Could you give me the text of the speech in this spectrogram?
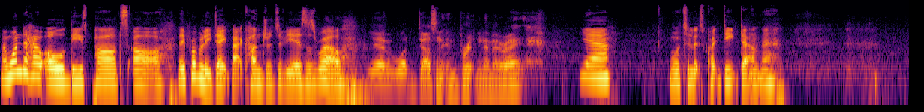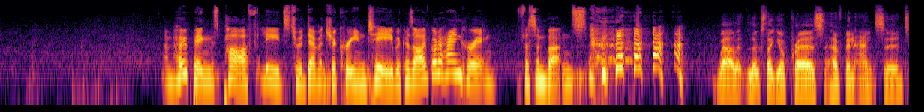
I wonder how old these paths are. They probably date back hundreds of years as well. Yeah, but what doesn't in Britain, am I right? Yeah. Water looks quite deep down there. I'm hoping this path leads to a Devonshire cream tea because I've got a hankering for some buns. Well, it looks like your prayers have been answered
